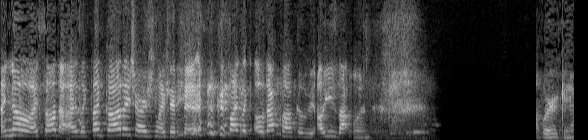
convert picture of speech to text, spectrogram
I know, I saw that. I was like, thank God I charged my Fitbit. Because I was like, oh, that clock will be, I'll use that one. Not working.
